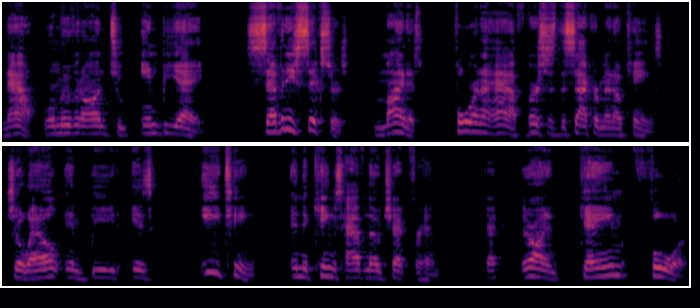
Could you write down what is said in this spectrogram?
Now, we're moving on to NBA. 76ers minus four and a half versus the Sacramento Kings. Joel Embiid is eating, and the Kings have no check for him. Okay, they're on game four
